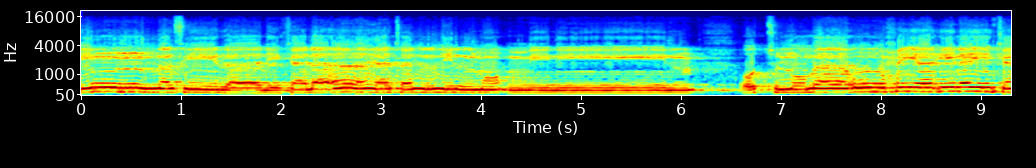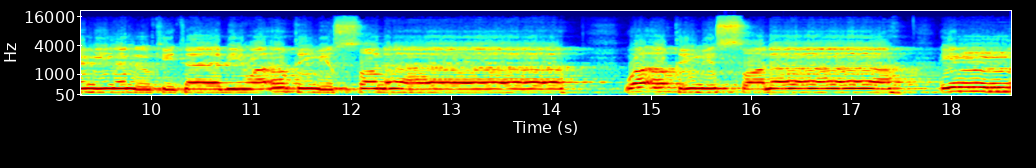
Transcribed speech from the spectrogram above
إن في ذلك لآية للمؤمنين. اتل ما أوحي إليك من الكتاب وأقم الصلاة وأقم الصلاة. إن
